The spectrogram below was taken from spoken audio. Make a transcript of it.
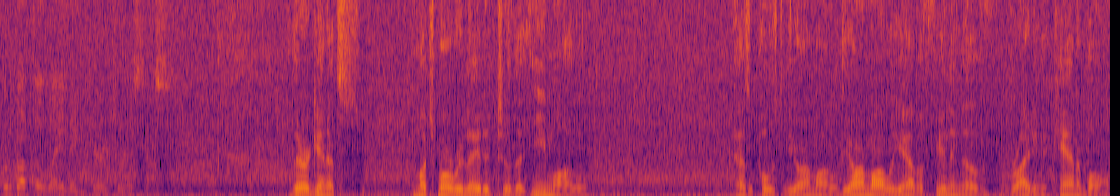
What about the landing characteristics? There again, it's much more related to the E model as opposed to the R model. The R model, you have a feeling of riding a cannonball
